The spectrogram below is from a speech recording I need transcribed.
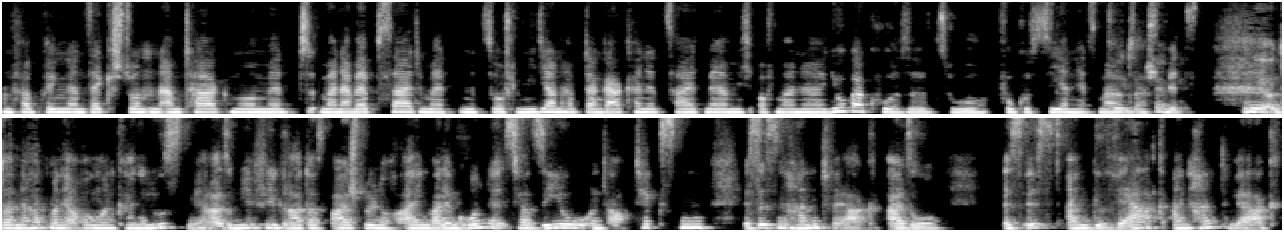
und verbringe dann sechs Stunden am Tag nur mit meiner Webseite, mit, mit Social Media und habe dann gar keine Zeit mehr, mich auf meine Yogakurse zu fokussieren, jetzt mal Total. überspitzt. Nee, und dann hat man ja auch irgendwann keine Lust mehr. Also mir fiel gerade das Beispiel noch ein, weil im Grunde ist ja SEO und auch Texten, es ist ein Handwerk. Also es ist ein Gewerk, ein Handwerk.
